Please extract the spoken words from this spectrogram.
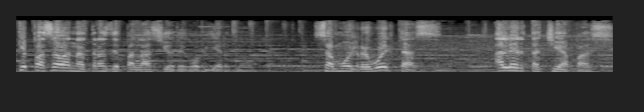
que pasaban atrás de Palacio de Gobierno. Samuel Revueltas, Alerta Chiapas.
